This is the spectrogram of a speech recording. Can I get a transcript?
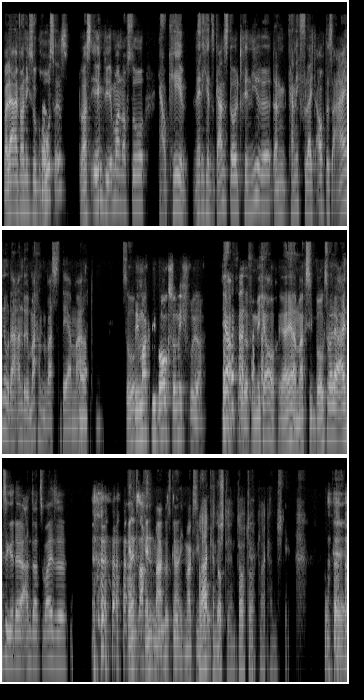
weil er einfach nicht so groß ist. Du hast irgendwie immer noch so, ja, okay, wenn ich jetzt ganz doll trainiere, dann kann ich vielleicht auch das eine oder andere machen, was der macht. So, Wie Maxi Bogues für mich früher. ja, oder für mich auch. Ja, ja, Maxi Bogues war der Einzige, der ansatzweise kennt, kennt Markus gar nicht. Maxi Klar kann doch. ich den. Doch, doch, klar kann ich den. Äh,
